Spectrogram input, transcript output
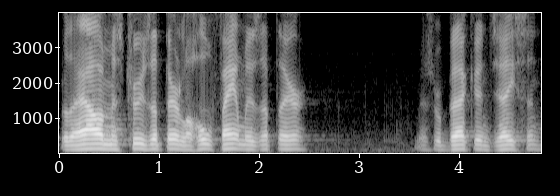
Brother Al and Miss True's up there, and the whole family is up there. Miss Rebecca and Jason.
